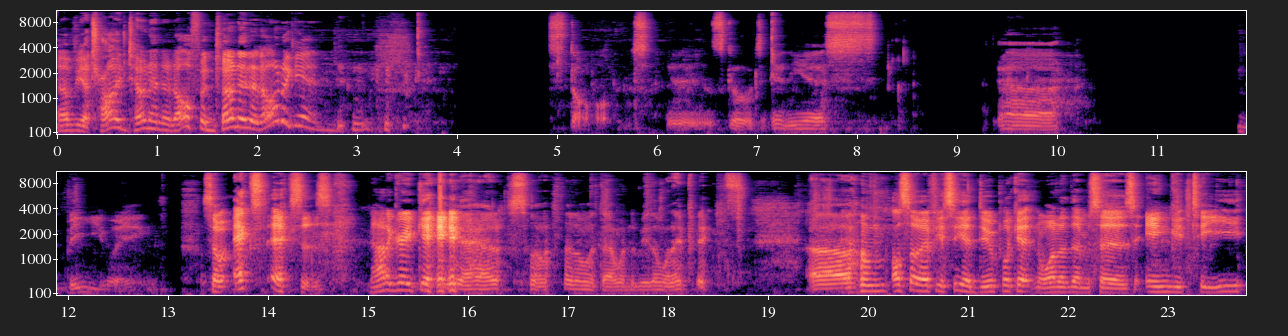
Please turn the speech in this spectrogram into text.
Have you tried turning it off and turning it on again? Start. Let's go to NES. Uh, B wing. So Exed Exes. Not a great game. yeah, so I don't want that one to be the one I picked. Um, Also, if you see a duplicate and one of them says Ing T,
